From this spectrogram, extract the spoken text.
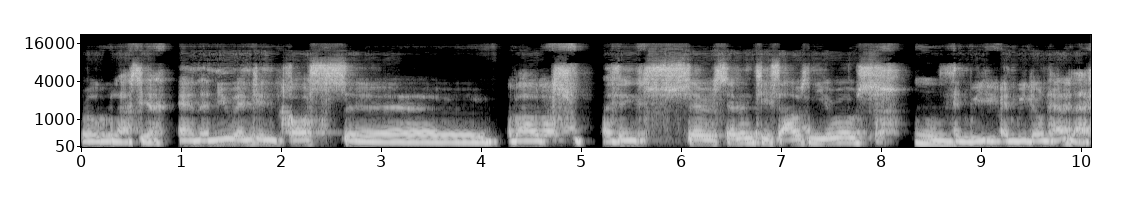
broke last year, and a new engine costs about I think seventy thousand euros, mm. and we and we don't have that.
